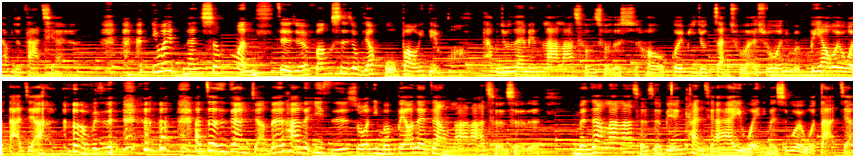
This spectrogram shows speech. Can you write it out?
他们就打起来了。因为男生们解决方式就比较火爆一点嘛，他们就在那边拉拉扯扯的时候，闺蜜就站出来说：“你们不要为我打架。”不是，她真的是这样讲，但是她的意思是说，你们不要再这样拉拉扯扯的，你们这样拉拉扯扯，别人看起来还以为你们是为我打架。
